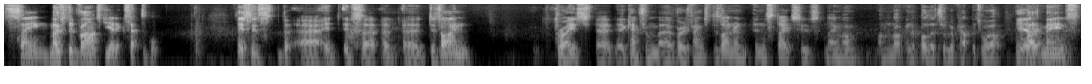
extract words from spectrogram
saying: most advanced yet acceptable. This is the, uh, it, it's a, a, a design phrase. Uh, it came from a very famous designer in, in the states, whose name I'm, I'm not going to bother to look up as well. Yeah. But it means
